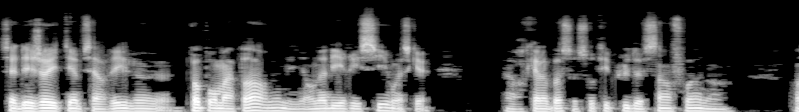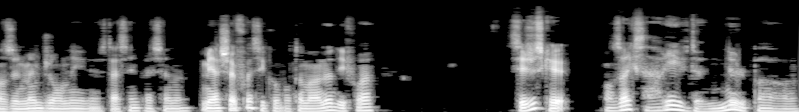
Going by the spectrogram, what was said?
ça a déjà été observé, là, pas pour ma part, là, mais on a des récits où est-ce que alors a sauté plus de 100 fois dans, une même journée. C'est assez impressionnant. Mais à chaque fois, ces comportements-là, des fois, c'est juste que on dirait que ça arrive de nulle part.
